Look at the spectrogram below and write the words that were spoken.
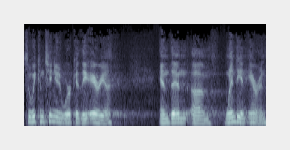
So we continue to work in the area. And then um, Wendy and Aaron,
